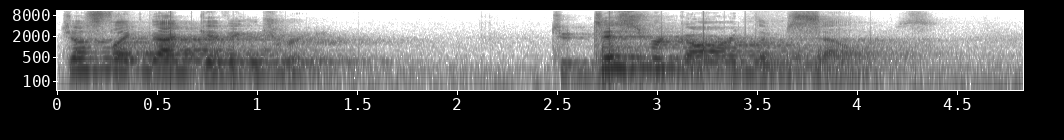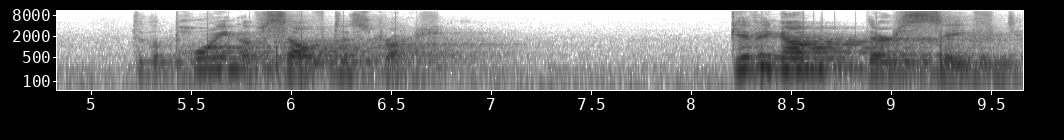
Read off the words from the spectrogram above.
just like that giving tree, to disregard themselves to the point of self destruction, giving up their safety,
